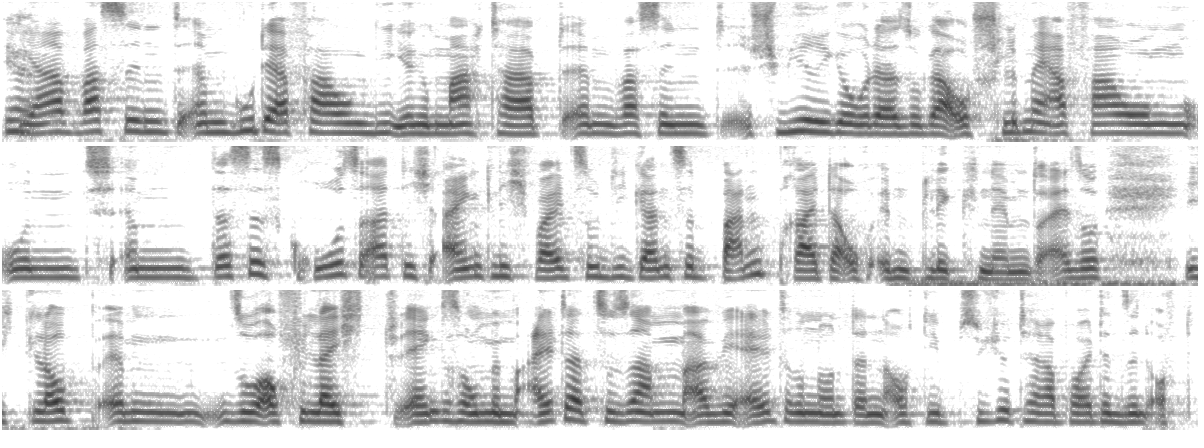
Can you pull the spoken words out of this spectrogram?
Ja. ja was sind ähm, gute Erfahrungen, die ihr gemacht habt? Ähm, was sind schwierige oder sogar auch schlimme Erfahrungen? Und ähm, das ist großartig eigentlich, weil es so die ganze Bandbreite auch den Blick nimmt. Also ich glaube, ähm, so auch vielleicht hängt es auch mit dem Alter zusammen, aber wir Älteren und dann auch die Psychotherapeutinnen sind oft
